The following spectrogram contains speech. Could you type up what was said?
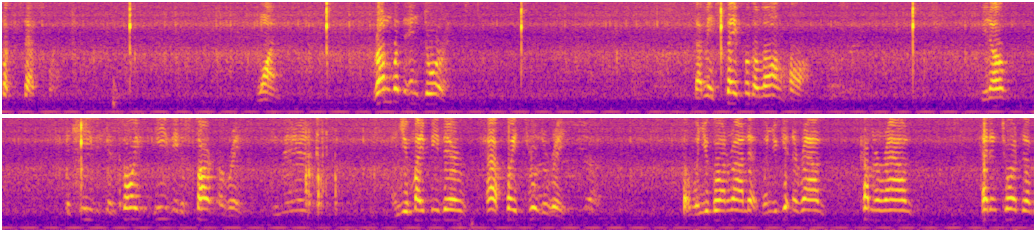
successful. One, run with endurance. That means stay for the long haul. You know, it's easy. It's always easy to start a race Amen. and you might be there halfway through the race. But when you're going around, that, when you're getting around, coming around, heading toward the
